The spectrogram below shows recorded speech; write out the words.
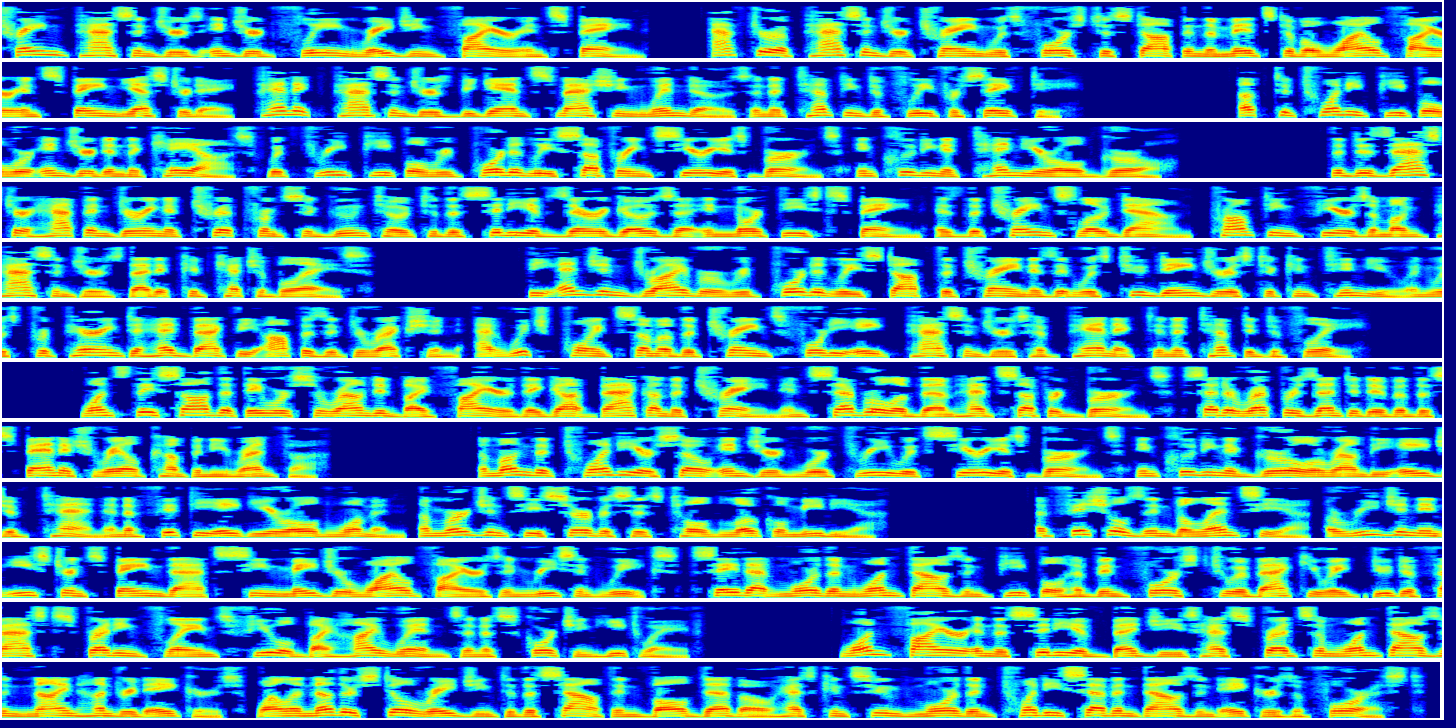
Train passengers injured fleeing raging fire in Spain. After a passenger train was forced to stop in the midst of a wildfire in Spain yesterday, panicked passengers began smashing windows and attempting to flee for safety. Up to 20 people were injured in the chaos, with three people reportedly suffering serious burns, including a 10-year-old girl. The disaster happened during a trip from Sagunto to the city of Zaragoza in northeast Spain, as the train slowed down, prompting fears among passengers that it could catch a blaze. The engine driver reportedly stopped the train as it was too dangerous to continue and was preparing to head back the opposite direction, at which point some of the train's 48 passengers have panicked and attempted to flee. Once they saw that they were surrounded by fire they got back on the train and several of them had suffered burns, said a representative of the Spanish rail company Renfe. Among the 20 or so injured were three with serious burns, including a girl around the age of 10 and a 58-year-old woman, emergency services told local media. Officials in Valencia, a region in eastern Spain that's seen major wildfires in recent weeks, say that more than 1,000 people have been forced to evacuate due to fast-spreading flames fueled by high winds and a scorching heatwave. One fire in the city of Bejís has spread some 1,900 acres, while another still raging to the south in Val d'Ebo has consumed more than 27,000 acres of forest.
